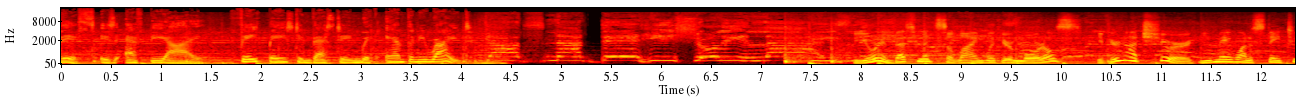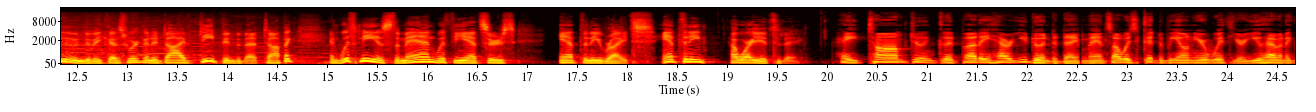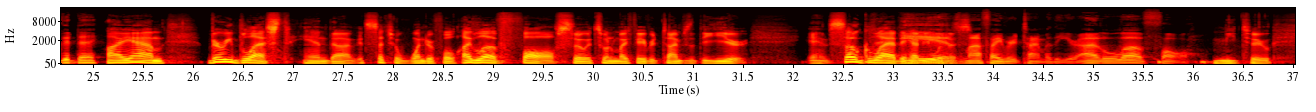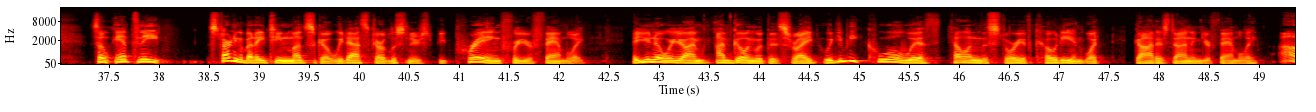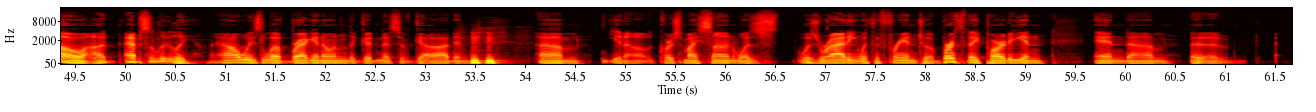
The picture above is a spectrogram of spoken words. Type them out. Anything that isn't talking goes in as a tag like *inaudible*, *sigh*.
This is FBI, faith based investing with Anthony Wright. God's not dead, he's surely alive. Do your investments align with your morals? If you're not sure, you may want to stay tuned because we're going to dive deep into that topic. And with me is the man with the answers, Anthony Wright. Anthony, how are you today? Hey, Tom, doing good, buddy. How are you doing today, man? It's always good to be on here with you. Are you having a good day? I am very blessed, and uh, it's such a wonderful. I love fall, so it's one of my favorite times of the year, and so glad to have you with us. It's my favorite time of the year. I love fall. Me too. So, Anthony, starting about eighteen months ago, we'd asked our listeners to be praying for your family. Now, you know where I'm. I'm going with this, right? Would you be cool with telling the story of Cody and what God has done in your family? Oh, uh, absolutely. I always love bragging on the goodness of God, and *laughs* um, you know, of course, my son was was riding with a friend to a birthday party, and and um, uh,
